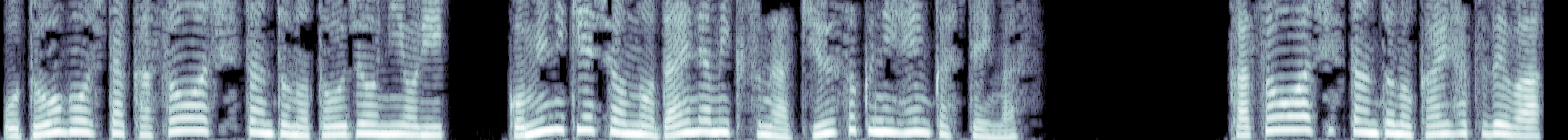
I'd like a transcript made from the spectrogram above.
を統合した仮想アシスタントの登場により、コミュニケーションのダイナミクスが急速に変化しています。仮想アシスタントの開発では、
